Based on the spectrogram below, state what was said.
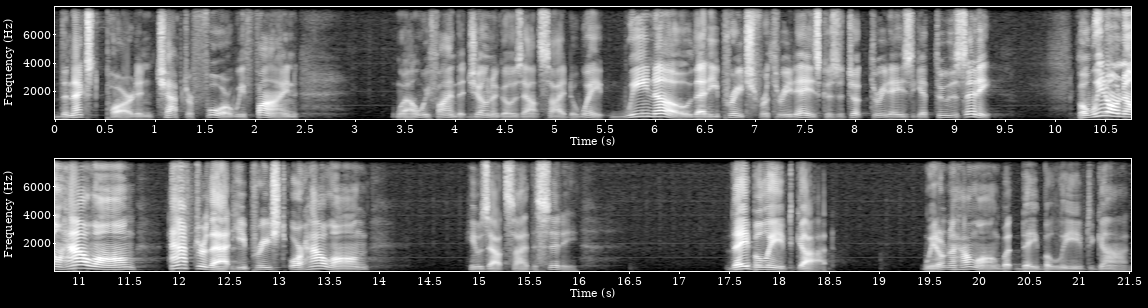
the next part in chapter 4 we find well, we find that Jonah goes outside to wait. We know that he preached for three days because it took three days to get through the city. But we don't know how long after that he preached or how long he was outside the city. They believed God. We don't know how long, but they believed God.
